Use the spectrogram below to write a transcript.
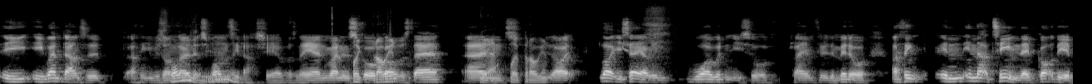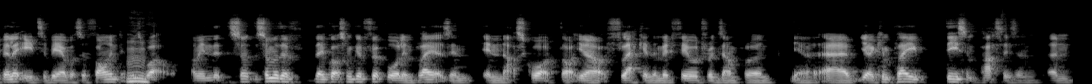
he, he went down to I think he was on loan at Swansea, Swansea yeah. last year, wasn't he? And went and Looked scored brilliant. goals there. And Yeah, brilliant. like like you say, I mean, why wouldn't you sort of play him through the middle? I think in, in that team they've got the ability to be able to find him as Mm. well. I mean, so, some of the they've got some good footballing players in, in that squad. Like you know, Fleck in the midfield, for example, and you know, uh, you know, can play decent passes and, and,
